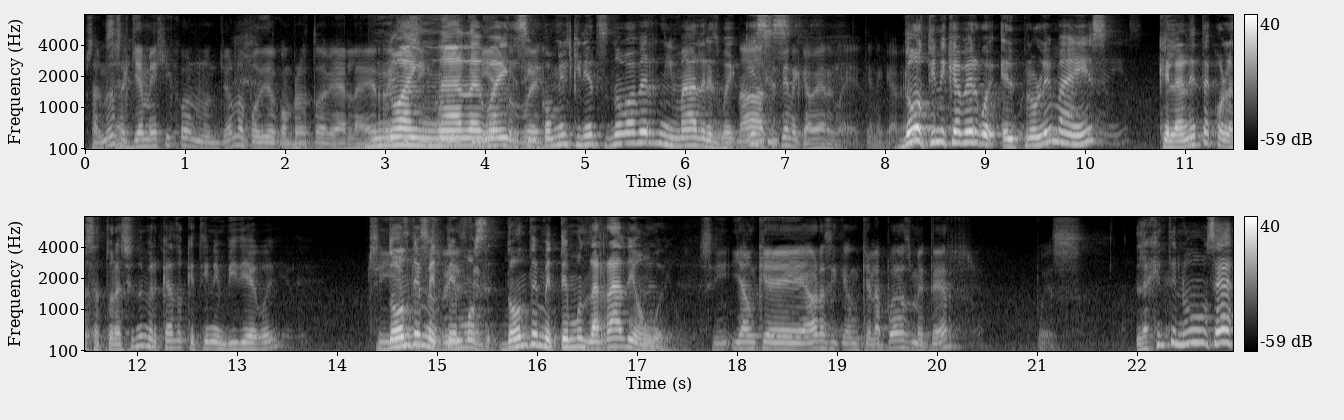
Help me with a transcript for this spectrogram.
Pues al menos o sea. aquí en México no- yo no he podido comprar todavía la R. No hay nada, güey. 5500, no va a haber ni madres, güey. No, sí es- tiene que haber, güey. Tiene que haber. No, tiene que haber, güey. El problema es que la neta, con la saturación de mercado que tiene Nvidia, güey, Sí, es ¿dónde que metemos, tienen- dónde metemos la Radeon, güey? Sí, y aunque ahora sí que aunque la puedas meter, pues La gente no, o sea,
